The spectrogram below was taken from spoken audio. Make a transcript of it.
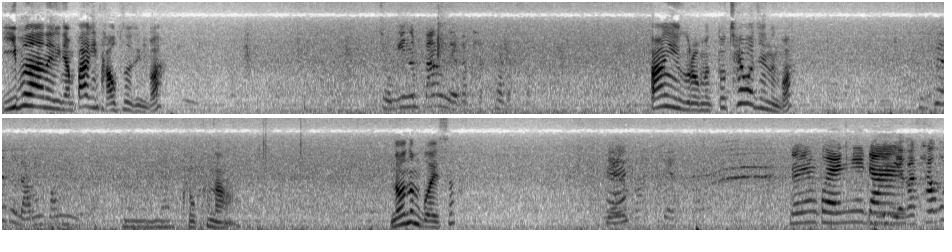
2분 안에 그냥 빵이 다 없어진 거야? 저기는 빵 내가 다 털었어. 빵이 그러면 또 채워지는 거야? 뷔페에서 남은 빵인 거야. 음, 그렇구나. 너는 뭐 했어? 네? 너는 고양이다. 근데 얘가 사고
